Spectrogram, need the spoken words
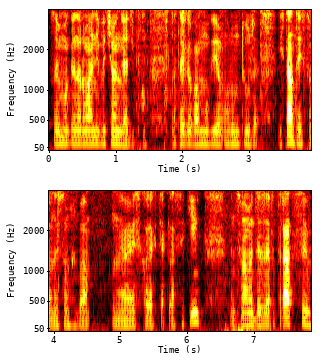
sobie mogę normalnie wyciągać gry. Dlatego wam mówiłem o rumturze. I z tamtej strony są chyba, e, jest kolekcja klasyki. Więc mamy Desert Ratsy.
